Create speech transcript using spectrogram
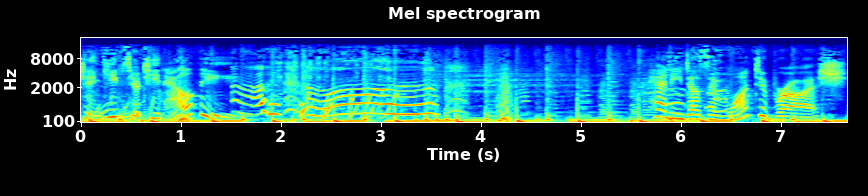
Keeps your teeth healthy. Penny doesn't want to brush.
